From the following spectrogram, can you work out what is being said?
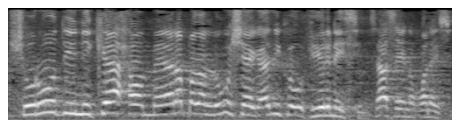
shuruudii nikaaxoo meelo badan lagu sheegay adinka u fiirinaysin saasay noqonaysa.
